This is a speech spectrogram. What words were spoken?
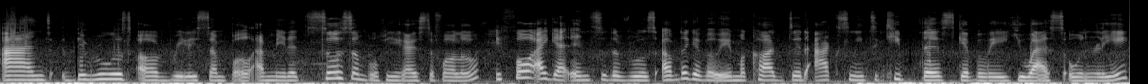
And the rules are really simple. I've made it so simple for you guys to follow. Before i get into the rules of the giveaway Makartt did ask me to keep this giveaway us only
